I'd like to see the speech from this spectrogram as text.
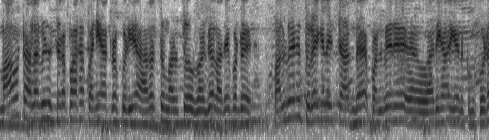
மாவட்ட அளவில் சிறப்பாக பணியாற்றக்கூடிய அரசு மருத்துவர்கள் அதே போன்று பல்வேறு துறைகளை சார்ந்த பல்வேறு அதிகாரிகளுக்கும் கூட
